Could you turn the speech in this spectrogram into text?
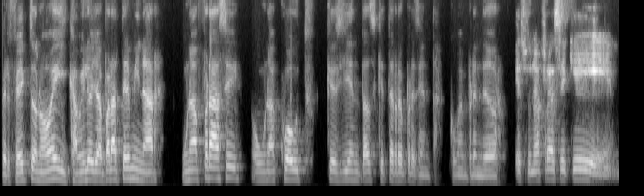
Perfecto, ¿no? Y Camilo, ya para terminar, una frase o una quote que sientas que te representa como emprendedor. Es una frase que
